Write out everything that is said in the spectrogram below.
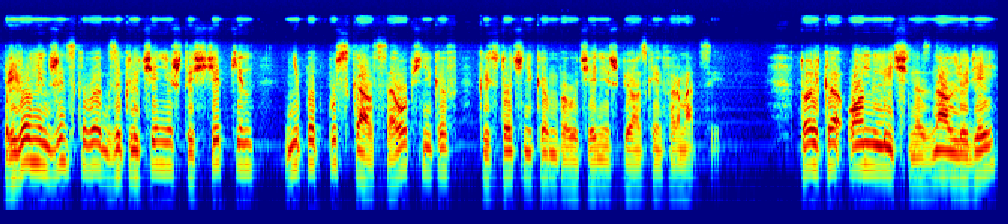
привел Минжинского к заключению, что Щепкин не подпускал сообщников к источникам получения шпионской информации. Только он лично знал людей,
